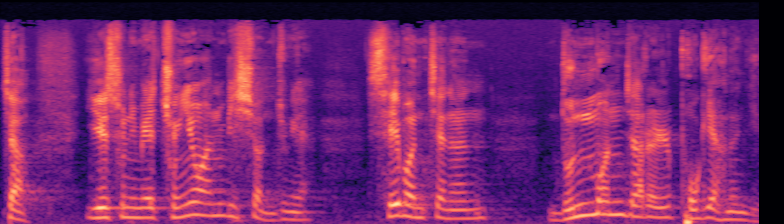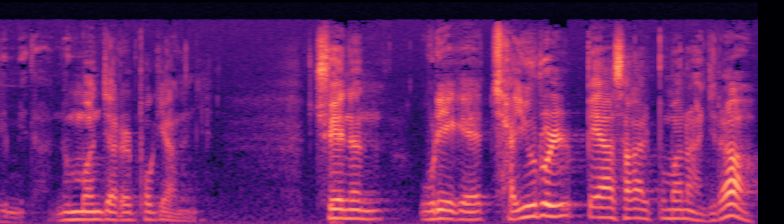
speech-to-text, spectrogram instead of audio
자, 예수님의 중요한 미션 중에 세 번째는 눈먼 자를 보게 하는 일입니다. 눈먼 자를 보게 하는 일. 죄는 우리에게 자유를 빼앗아갈 뿐만 아니라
